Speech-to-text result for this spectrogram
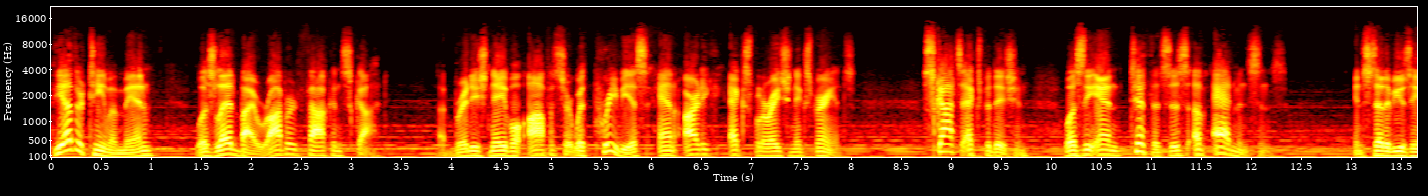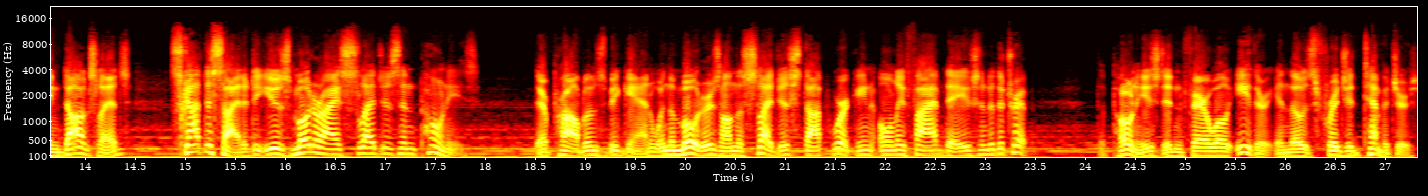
The other team of men was led by Robert Falcon Scott, a British naval officer with previous Antarctic exploration experience. Scott's expedition was the antithesis of Amundsen's. Instead of using dog sleds, Scott decided to use motorized sledges and ponies. Their problems began when the motors on the sledges stopped working only five days into the trip. The ponies didn't fare well either in those frigid temperatures.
